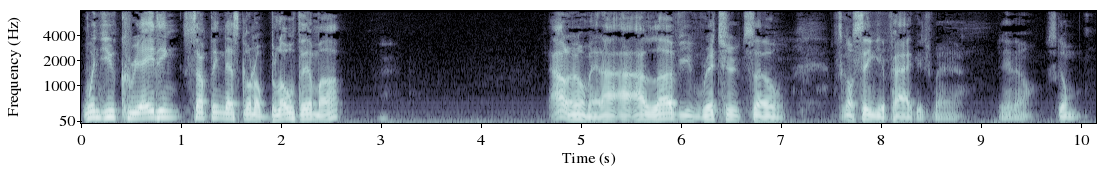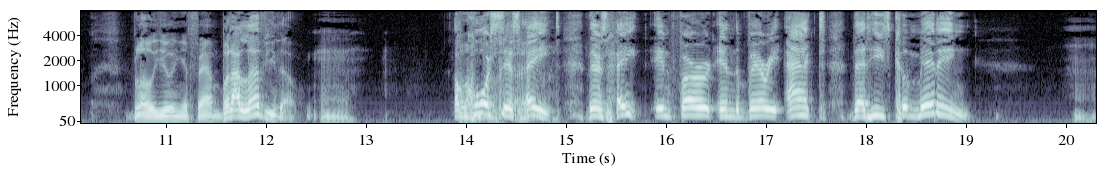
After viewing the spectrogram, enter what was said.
when you creating something that's going to blow them up? I don't know, man. I, I- love you, Richard. So it's going to send you a package, man. You know, it's going to blow you and your family. But I love you though. Mm-hmm. Of Boom, course, there's hate. There's hate inferred in the very act that he's committing. Mm-hmm.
